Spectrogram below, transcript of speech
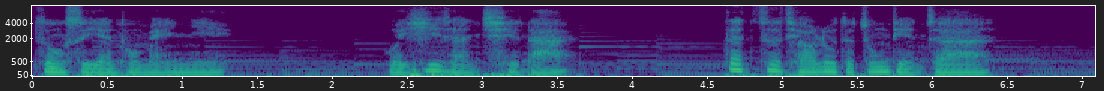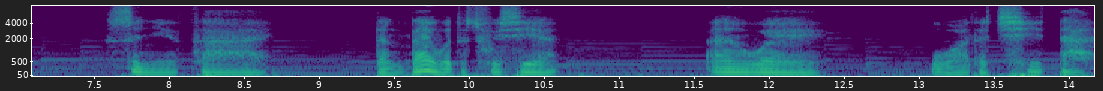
纵使沿途没你，我依然期待，在这条路的终点站，是你在等待我的出现，安慰我的期待。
